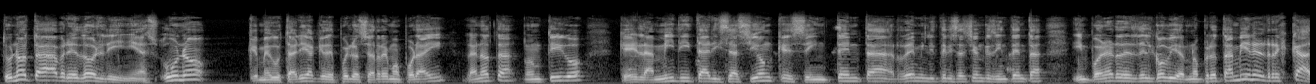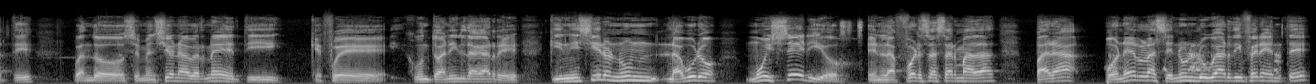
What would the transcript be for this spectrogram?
tu nota abre dos líneas. Uno, que me gustaría que después lo cerremos por ahí, la nota contigo, que es la militarización que se intenta, remilitarización que se intenta imponer desde el gobierno, pero también el rescate, cuando se menciona a Bernetti, que fue junto a Nilda Garré, que hicieron un laburo muy serio en las Fuerzas Armadas para ponerlas en un lugar diferente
